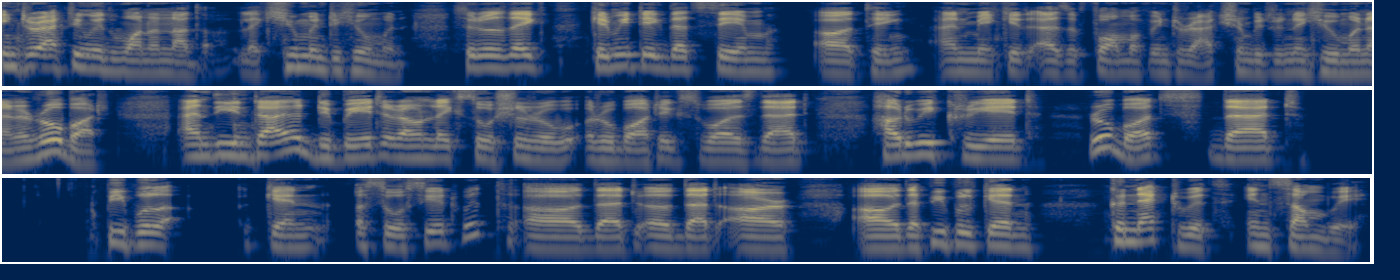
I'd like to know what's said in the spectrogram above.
interacting with one another, like human to human. So it was like, can we take that same uh, thing and make it as a form of interaction between a human and a robot? And the entire debate around like social ro- robotics was that how do we create robots that people can associate with, uh, that uh, that are uh, that people can connect with in some way.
